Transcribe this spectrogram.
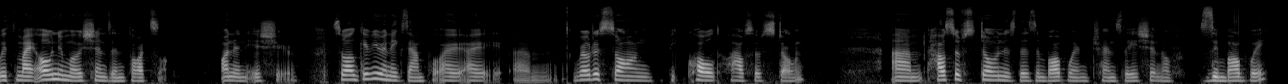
with my own emotions and thoughts on an issue. So I'll give you an example. I, I um, wrote a song called House of Stone. Um, House of Stone is the Zimbabwean translation of Zimbabwe.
